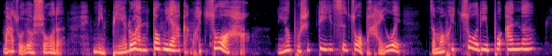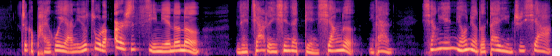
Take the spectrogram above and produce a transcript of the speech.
妈祖又说了：“你别乱动呀，赶快坐好。你又不是第一次坐牌位，怎么会坐立不安呢？这个牌位啊，你都坐了二十几年了呢。你的家人现在点香了，你看。”香烟袅袅的带领之下，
